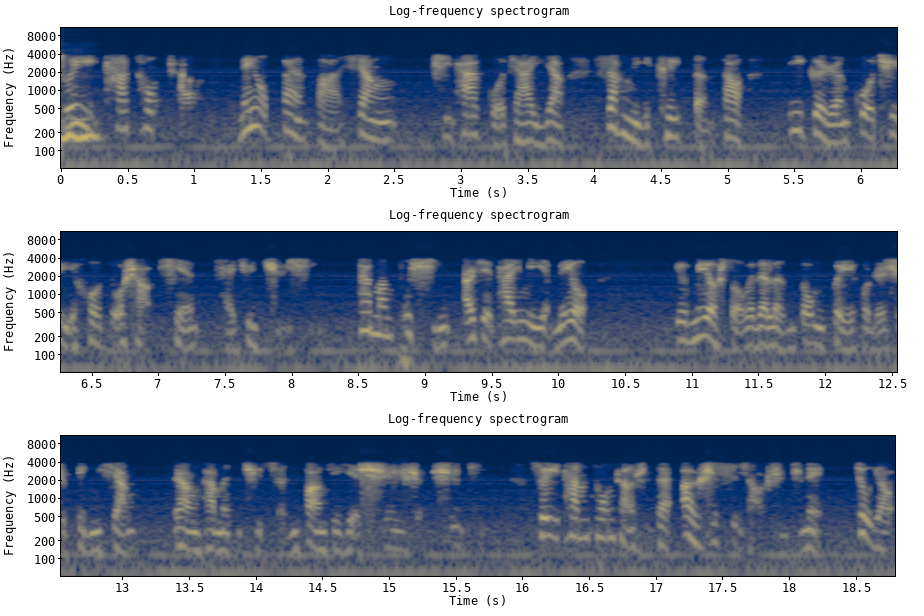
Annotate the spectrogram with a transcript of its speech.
所以他通常没有办法像其他国家一样，丧礼可以等到一个人过去以后多少天才去举行，他们不行，而且他们也没有，有没有所谓的冷冻柜或者是冰箱让他们去存放这些尸尸体，所以他们通常是在二十四小时之内就要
